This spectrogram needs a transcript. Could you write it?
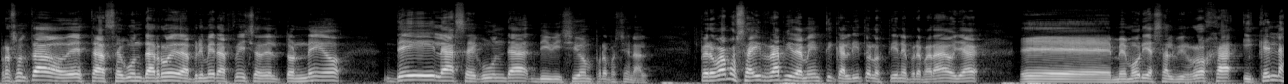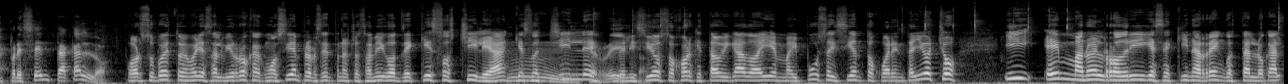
Resultado de esta segunda rueda, primera fecha del torneo de la segunda división profesional. Pero vamos a ir rápidamente y Carlito los tiene preparados ya eh, Memorias Albirroja. ¿Y quién las presenta, Carlos? Por supuesto, Memorias Albirroja, como siempre, presenta a nuestros amigos de Quesos Chile. ¿eh? Quesos mm, Chile, delicioso. Jorge está ubicado ahí en Maipú 648. Y en Manuel Rodríguez, esquina Rengo, está el local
